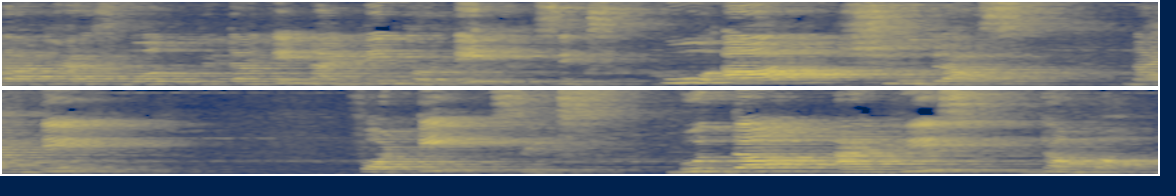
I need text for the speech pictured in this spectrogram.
that has work written in 1936. Who are Shudras? 1946. Buddha and his Dhamma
